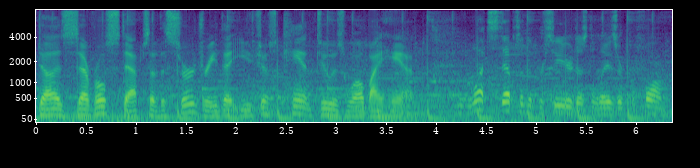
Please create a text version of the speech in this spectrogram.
does several steps of the surgery that you just can't do as well by hand. What steps of the procedure does the laser perform?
